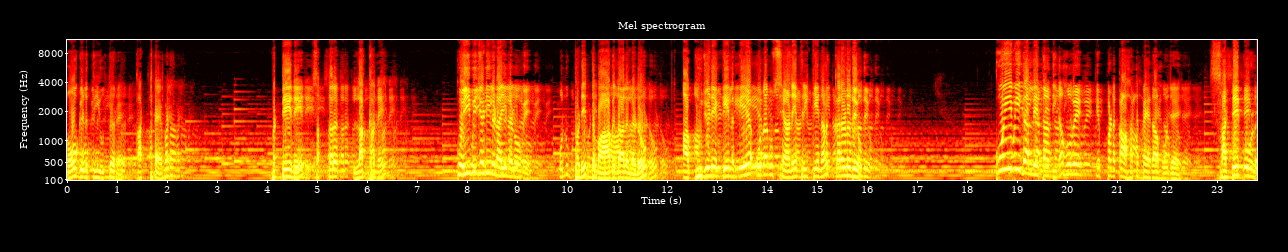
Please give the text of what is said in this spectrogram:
ਬਹੁ ਗਿਣਤੀ ਉਧਰ ਹੈ ਇਕੱਠ ਹੈ ਬੜਾ। ਵੱਡੇ ਨੇ 70 ਲੱਖ ਨੇ। ਕੋਈ ਵੀ ਜਿਹੜੀ ਲੜਾਈ ਲੜੋਗੇ ਉਹਨੂੰ ਬੜੇ ਦਿਮਾਗ ਨਾਲ ਲੜੋ। ਆਗੂ ਜਿਹੜੇ ਅੱਗੇ ਲੱਗੇ ਆ, ਉਹਨਾਂ ਨੂੰ ਸਿਆਣੇ ਤਰੀਕੇ ਨਾਲ ਕਰਨ ਦਿਓ। ਕੋਈ ਵੀ ਗੱਲ ਇਦਾਂ ਦੀ ਨਾ ਹੋਵੇ ਕਿ ਭੜਕਾਹਟ ਪੈਦਾ ਹੋ ਜਾਏ। ਸਾਡੇ ਕੋਲ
